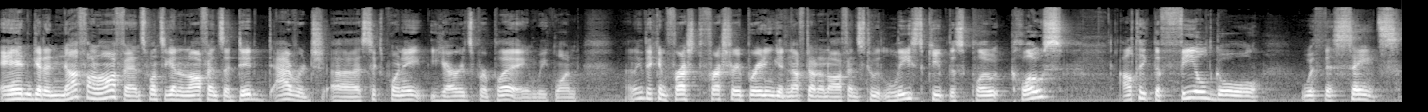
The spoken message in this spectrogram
and get enough on offense. Once again, an offense that did average uh, 6.8 yards per play in week one. I think they can frust- frustrate Brady and get enough done on offense to at least keep this close. I'll take the field goal with the Saints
